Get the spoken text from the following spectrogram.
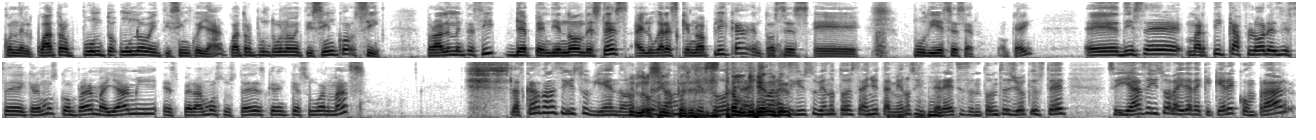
con el 4.125 ya, 4.125, sí. Probablemente sí, dependiendo donde estés. Hay lugares que no aplica, entonces eh, pudiese ser, ¿ok? Eh, dice Martica Flores, dice, queremos comprar en Miami, esperamos, ¿ustedes creen que suban más? Las casas van a seguir subiendo. Y los Pensamos que intereses todo este año también van a seguir subiendo todo este año y también los intereses. Entonces yo que usted, si ya se hizo la idea de que quiere comprar,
